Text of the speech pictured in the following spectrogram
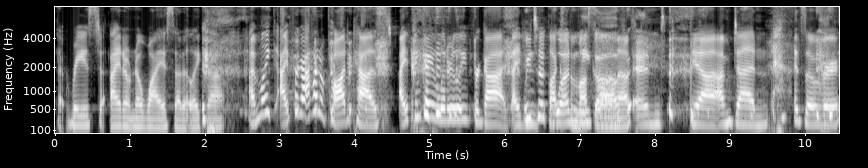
that raised, I don't know why I said it like that. I'm like, I forgot how to podcast. I think I literally forgot. I didn't We took flex the one week off enough and yeah, I'm done. it's over.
